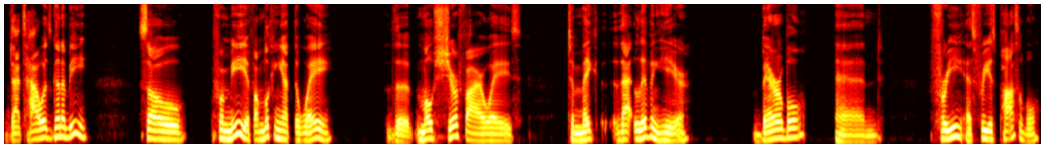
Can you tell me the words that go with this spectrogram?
that's how it's going to be. So, for me, if I'm looking at the way the most surefire ways to make that living here bearable and free, as free as possible,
